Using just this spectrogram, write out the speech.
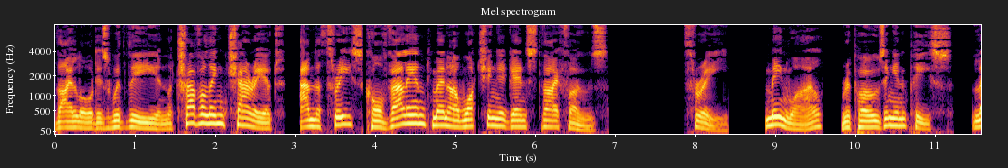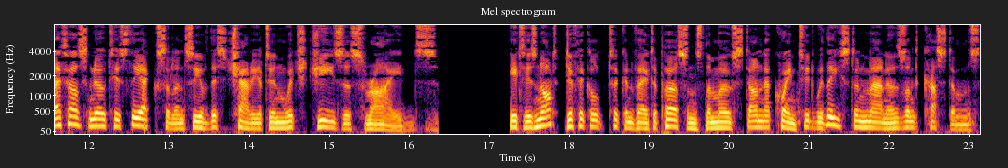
Thy Lord is with thee in the travelling chariot, and the threescore valiant men are watching against thy foes. 3. Meanwhile, reposing in peace, let us notice the excellency of this chariot in which Jesus rides. It is not difficult to convey to persons the most unacquainted with Eastern manners and customs,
